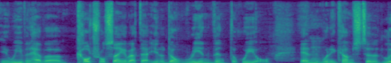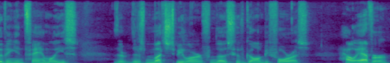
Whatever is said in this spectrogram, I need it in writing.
You know, we even have a cultural saying about that. You know, don't reinvent the wheel. And hmm. when it comes to living in families, there, there's much to be learned from those who've gone before us. However,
